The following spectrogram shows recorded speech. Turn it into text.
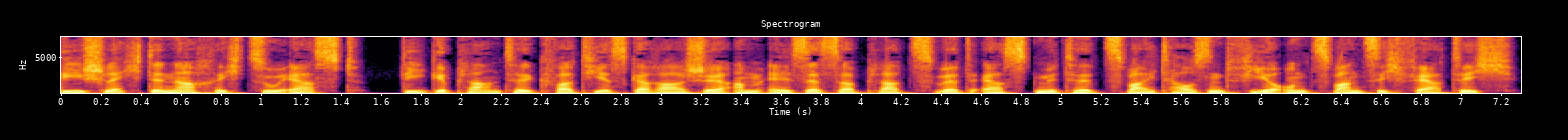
Die schlechte Nachricht zuerst, die geplante Quartiersgarage am Elsässer Platz wird erst Mitte 2024 fertig,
